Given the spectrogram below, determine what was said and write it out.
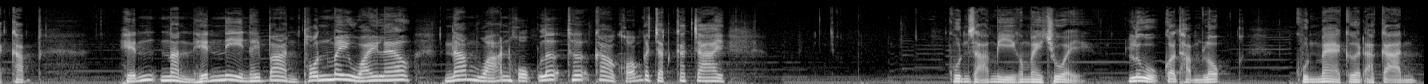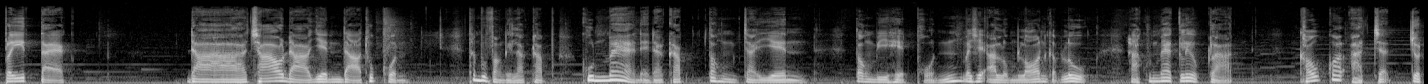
กครับ เห็นนั่นเห็นนี่ในบ้านทนไม่ไหวแล้ว น้ำหวานหกเลอะเทอะข้าวของกระจัดกระจาย คุณสามีก็ไม่ช่วย ลูกก็ทำลก คุณแม่เกิดอาการปรีดแตก ด่าเช้าด่าเย็นด่าทุกคน ท่านผู้ฟังดีละครับ คุณแม่เนี่ยนะครับต้องใจเย็น ต้องมีเหตุผลไม่ใช่อารมณ์ร้อนกับลูก หากคุณแม่เกลี้ยกล่อมเขาก็อาจจะจด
